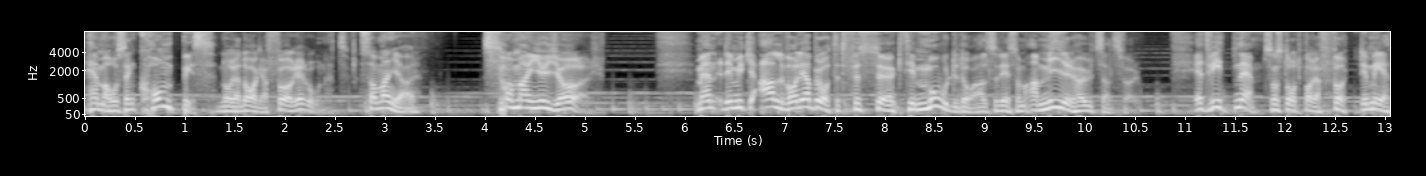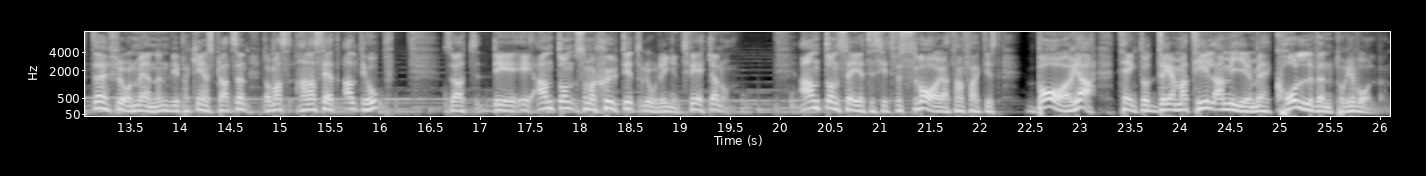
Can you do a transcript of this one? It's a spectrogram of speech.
hemma hos en kompis några dagar före rånet. Som man gör. Som man ju gör. Men det mycket allvarliga brottet försök till mord då, alltså det som Amir har utsatts för. Ett vittne som stått bara 40 meter från männen vid parkeringsplatsen, de har, han har sett alltihop. Så att det är Anton som har skjutit råder ingen tvekan om. Anton säger till sitt försvar att han faktiskt bara tänkt att drämma till Amir med kolven på revolvern.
